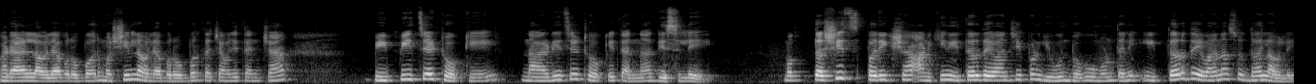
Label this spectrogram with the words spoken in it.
घड्याळ लावल्याबरोबर मशीन लावल्याबरोबर त्याच्यामध्ये त्यांच्या बी पीचे ठोके नाडीचे ठोके त्यांना दिसले. मग तशीच परीक्षा आणखीन इतर देवांची पण घेऊन बघू म्हणून त्यांनी इतर देवांनासुद्धा लावले.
